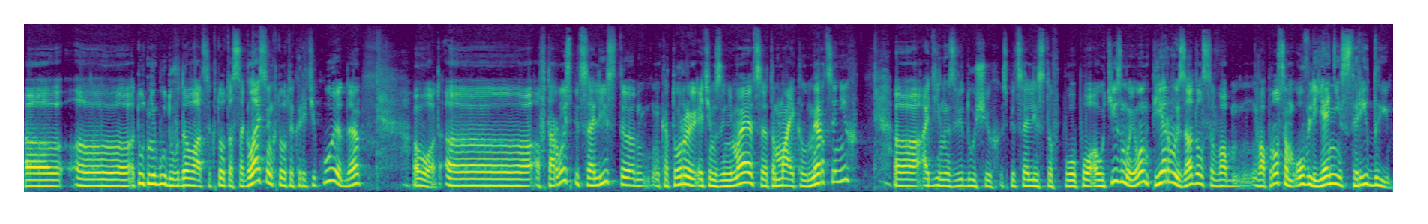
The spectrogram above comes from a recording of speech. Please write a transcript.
А, а, тут не буду вдаваться, кто-то согласен, кто-то критикует, да, вот. А второй специалист, э, который этим занимается, это Майкл Мерцених, один из ведущих специалистов по, по аутизму, и он первый задался вопросом о влиянии среды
